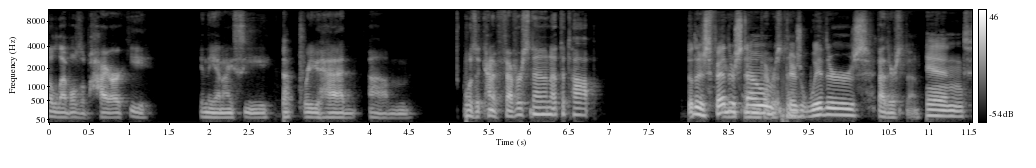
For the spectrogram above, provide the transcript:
the levels of hierarchy in the NIC where you had um was it kind of Featherstone at the top? so there's Featherstone, Featherstone. there's Withers, Featherstone. and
